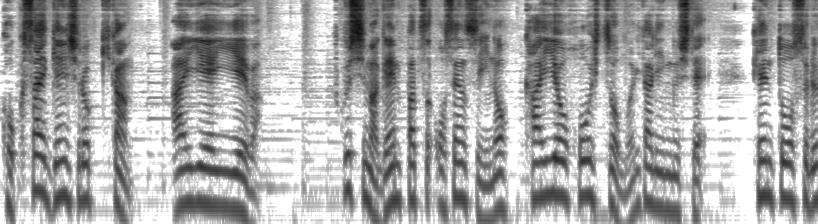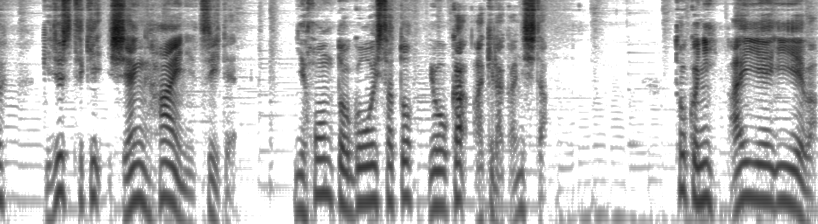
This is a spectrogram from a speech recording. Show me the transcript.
国際原子力機関 IAEA は、福島原発汚染水の海洋放出をモニタリングして検討する技術的支援範囲について、日本と合意したと8日明らかにした。特に IAEA は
